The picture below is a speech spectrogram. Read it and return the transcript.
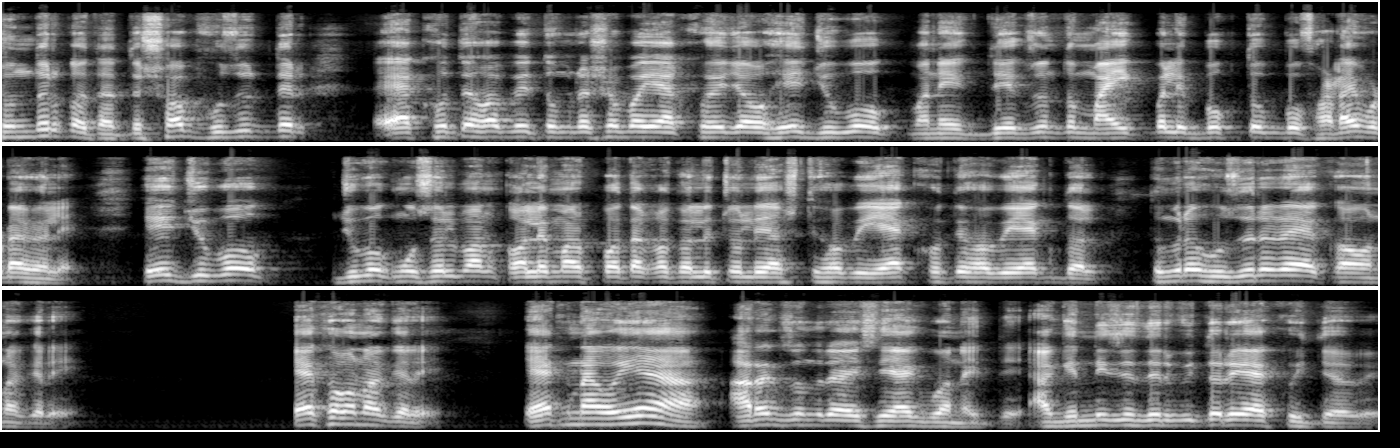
সুন্দর কথা। তো সব হুজুরদের এক হতে হবে, তোমরা সবাই এক হয়ে যাও। হে যুবক মানে দু একজন তো মাইক পালে বক্তব্য ফাটায় ফোটায় ফেলে। হে যুবক যুবক মুসলমান, কলেমার পতাকা তলে চলে আসতে হবে, এক হতে হবে এক দল তোমরা হুজুরেরা এক হও না করে? এক হও না করে? এক না হইয়া আরেকজনরা এসে এক বানাইতে। আগে নিজেদের ভিতরে এক হইতে হবে।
